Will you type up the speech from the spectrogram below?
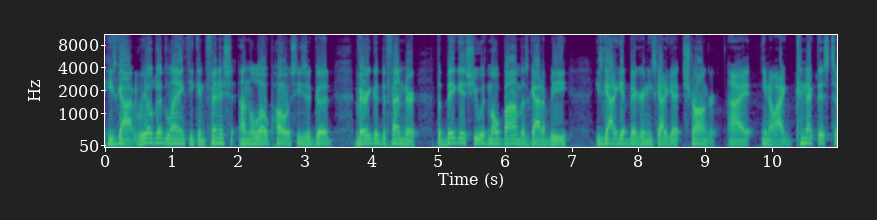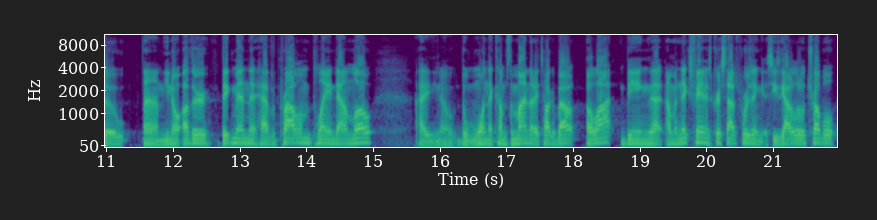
he's got real good length. He can finish on the low post. He's a good, very good defender. The big issue with Mo Bamba's got to be he's got to get bigger and he's got to get stronger. I, you know, I connect this to, um, you know, other big men that have a problem playing down low. I, you know, the one that comes to mind that I talk about a lot, being that I'm a Knicks fan, is Kristaps Porzingis. He's got a little trouble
